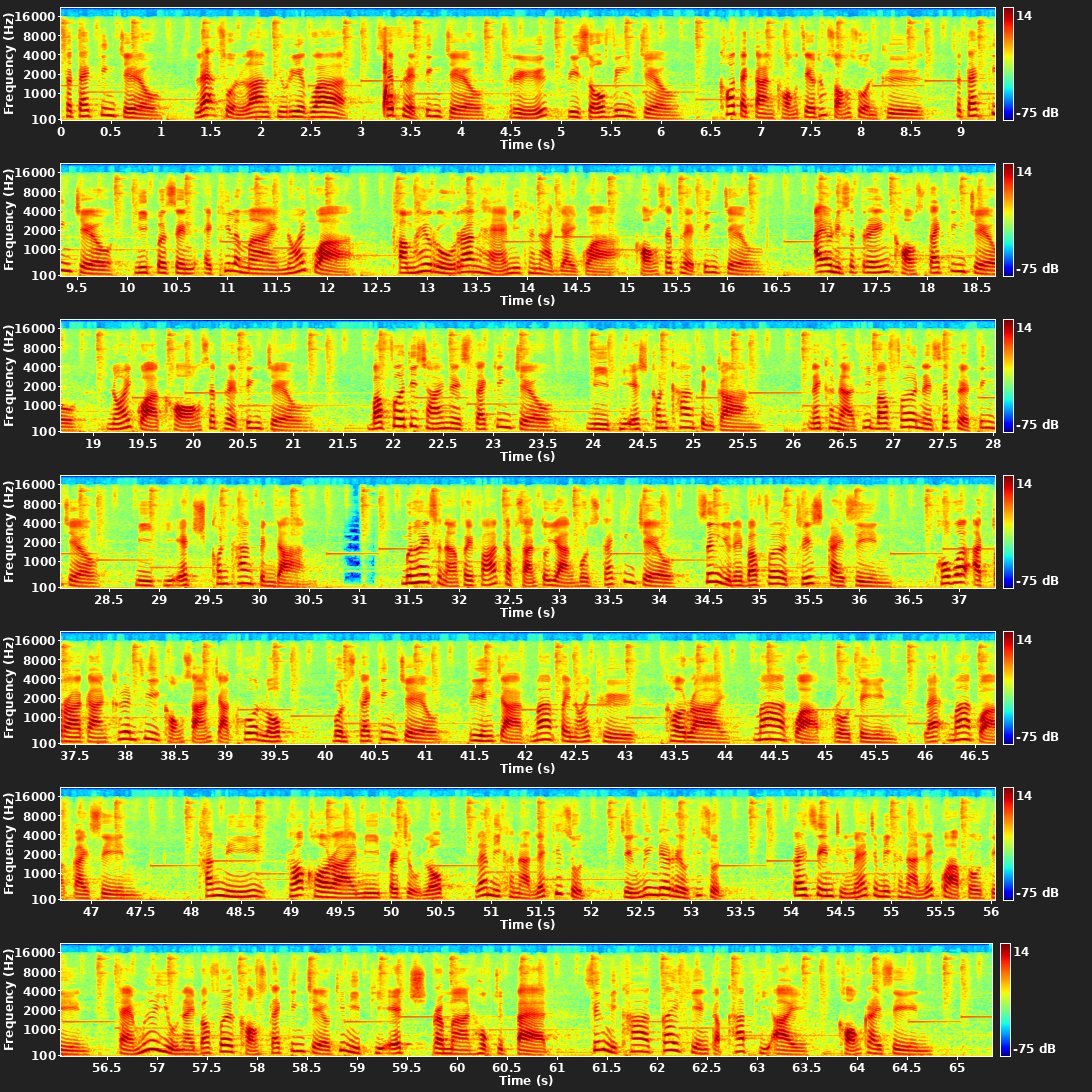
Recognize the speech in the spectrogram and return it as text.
stacking gel และส่วนล่างที่เรียกว่า separating gel หรือ resolving gel ข้อแตกต่างของเจลทั้งสองส่วนคือ stacking gel มีเปอร์เซ็นต์อคริลามายน้อยกว่าทำให้รูร่างแหมีขนาดใหญ่กว่าของ separating gel ionic strength ของ stacking gel น้อยกว่าของ separating gel บัฟเฟอร์ที่ใช้ใน stacking gel มี pH ค่อนข้างเป็นกลาง ในขณะที่บัฟเฟอร์ใน separating gel มี pH ค่อนข้างเป็นด่าง เมื่อให้สนามไฟฟ้ากับสารตัวอย่างบน stacking gel ซึ่งอยู่ในบัฟเฟอร์ trisglycine เพราะว่าอัตราการเคลื่อนที่ของสารจากขั้วลบบน stacking gel เรียงจากมากไปน้อยคือคอไรด์มากกว่าโปรตีน และมากกว่าไกลซีน ทั้งนี้เพราะคอไรด์มีประจุลบ และมีขนาดเล็กที่สุด จึงวิ่งได้เร็วที่สุด ไกลซีนถึงแม้จะมีขนาดเล็กกว่าโปรตีน แต่เมื่ออยู่ในบัฟเฟอร์ของ stacking gel ที่มี pH ประมาณ 6.8 ซึ่งมีค่าใกล้เคียงกับค่า pi ของไกลซีน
